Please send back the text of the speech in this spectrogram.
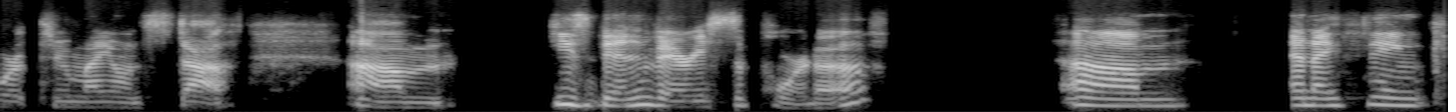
work through my own stuff. Um, he's been very supportive, um, and I think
